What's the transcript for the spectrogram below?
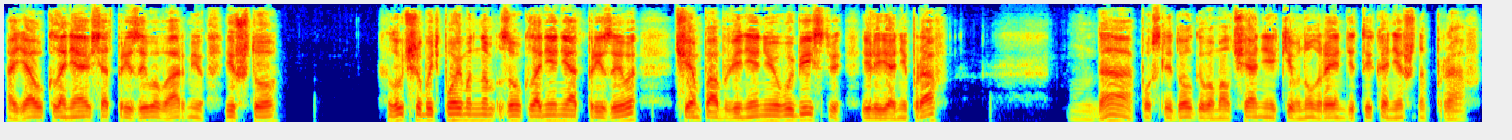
А я уклоняюсь от призыва в армию. И что? Лучше быть пойманным за уклонение от призыва, чем по обвинению в убийстве. Или я не прав?» «Да», — после долгого молчания кивнул Рэнди, — «ты, конечно, прав.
